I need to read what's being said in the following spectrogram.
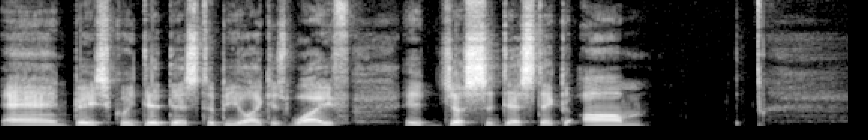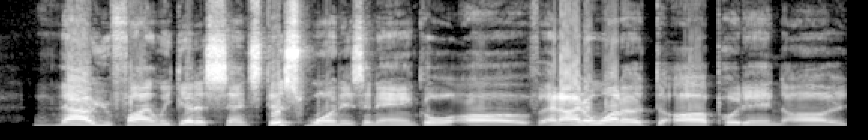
and basically did this to be like his wife. It just sadistic. Um, now you finally get a sense. This one is an angle of, and I don't want to uh, put in uh,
